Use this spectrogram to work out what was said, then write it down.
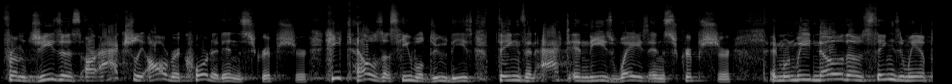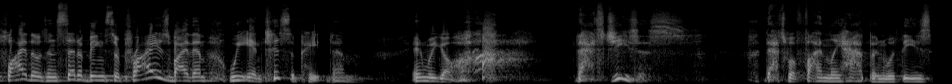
from Jesus are actually all recorded in Scripture. He tells us He will do these things and act in these ways in Scripture. And when we know those things and we apply those, instead of being surprised by them, we anticipate them. And we go, ha, that's Jesus. That's what finally happened with these,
